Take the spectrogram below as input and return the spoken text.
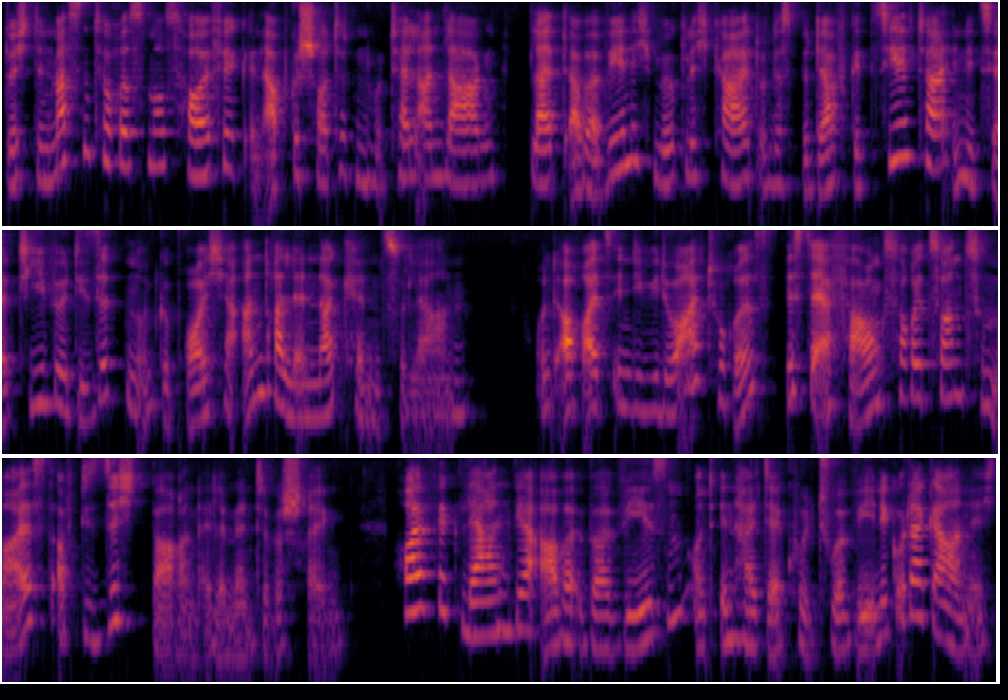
Durch den Massentourismus häufig in abgeschotteten Hotelanlagen bleibt aber wenig Möglichkeit und es bedarf gezielter Initiative, die Sitten und Gebräuche anderer Länder kennenzulernen. Und auch als Individualtourist ist der Erfahrungshorizont zumeist auf die sichtbaren Elemente beschränkt. Häufig lernen wir aber über Wesen und Inhalt der Kultur wenig oder gar nicht.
